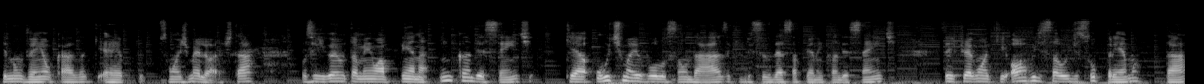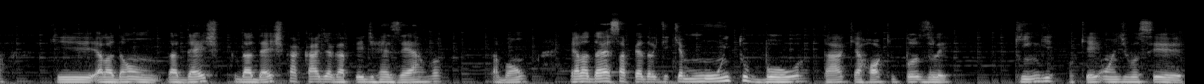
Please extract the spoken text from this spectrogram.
que não vem ao caso, é, são as melhores, tá? Vocês ganham também uma pena incandescente, que é a última evolução da asa, que precisa dessa pena incandescente. Vocês pegam aqui Orbe de Saúde Suprema, tá? Que ela dá, um, dá, 10, dá 10 kk de HP de reserva, tá bom? Ela dá essa pedra aqui que é muito boa, tá? Que é a Rock Puzzle King, ok? Onde você,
